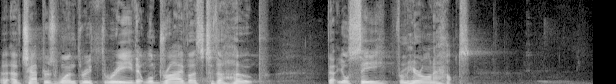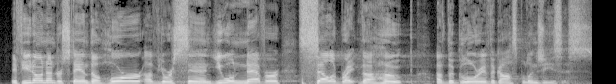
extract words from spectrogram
uh, of chapters one through three that will drive us to the hope that you'll see from here on out. If you don't understand the horror of your sin, you will never celebrate the hope of the glory of the gospel in Jesus.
